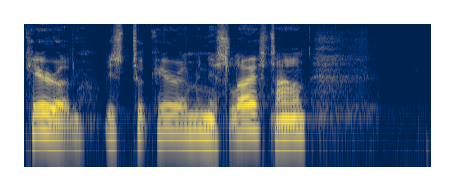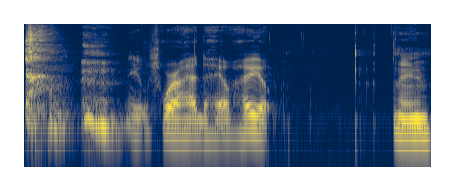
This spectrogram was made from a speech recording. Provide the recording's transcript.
care of him. Just took care of him. And this last time, it was where I had to have help. And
